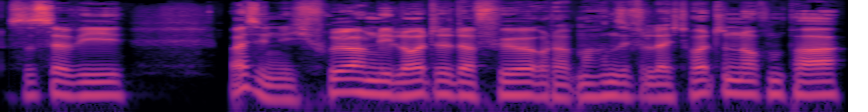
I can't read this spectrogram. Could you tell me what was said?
Das ist ja wie, weiß ich nicht, früher haben die Leute dafür oder machen sie vielleicht heute noch ein paar,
